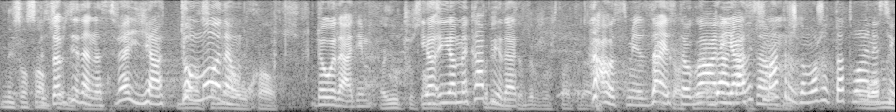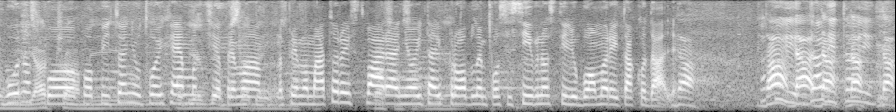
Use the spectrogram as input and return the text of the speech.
bez obzira na sve, ja to moram da uradim. Jel me kapirate? Haos mi je zaista u glavi. Da li smatraš da možda ta tvoja nesigurnost po pitanju tvojih emocija prema matora i stvara njoj taj problem posesivnosti, ljubomore i tako dalje? Da. Da, da, da, da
